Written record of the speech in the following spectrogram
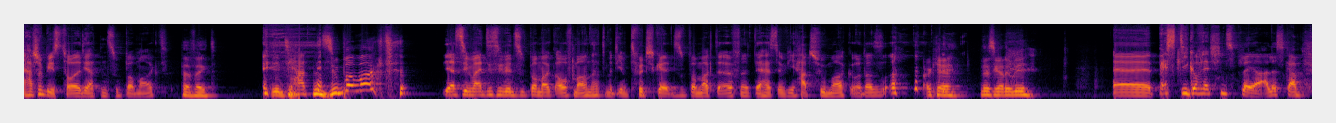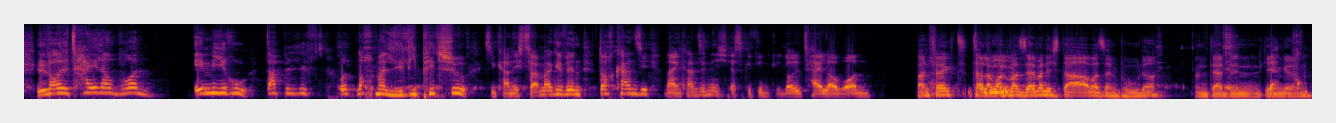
Hatschubi ist toll, die hat einen Supermarkt. Perfekt. Die, die hat einen Supermarkt? Ja, sie meinte, sie will einen Supermarkt aufmachen, hat mit ihrem Twitch-Geld einen Supermarkt eröffnet. Der heißt irgendwie Hatschumark oder so. Okay, nächste Kategorie. Äh, Best League of Legends Player, alles gab. LOL Tyler One, Emiru, Double Lift und nochmal Lily Pichu. Sie kann nicht zweimal gewinnen, doch kann sie. Nein, kann sie nicht. Es gewinnt LOL Tyler One. Fun Fact: Tyler One war selber nicht da, aber sein Bruder. Und der hat den entgegengenommen.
